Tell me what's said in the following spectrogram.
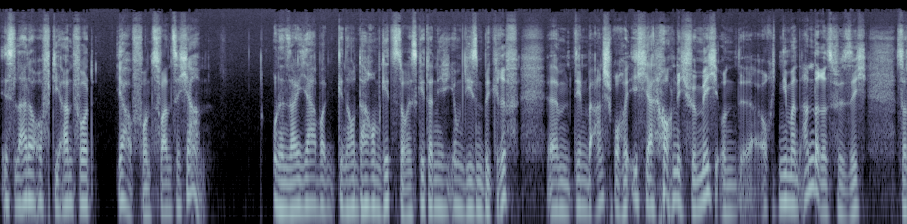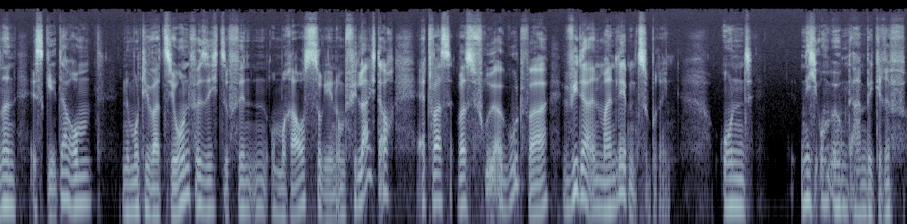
ist leider oft die Antwort, ja, von 20 Jahren. Und dann sage ich, ja, aber genau darum geht es doch. Es geht doch nicht um diesen Begriff, ähm, den beanspruche ich ja auch nicht für mich und äh, auch niemand anderes für sich, sondern es geht darum, eine Motivation für sich zu finden, um rauszugehen, um vielleicht auch etwas, was früher gut war, wieder in mein Leben zu bringen. Und nicht um irgendeinen Begriff.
